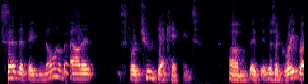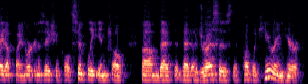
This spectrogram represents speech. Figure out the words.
said that they've known about it for two decades. Um, there's a great write-up by an organization called Simply Info um, that that addresses the public hearing here.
